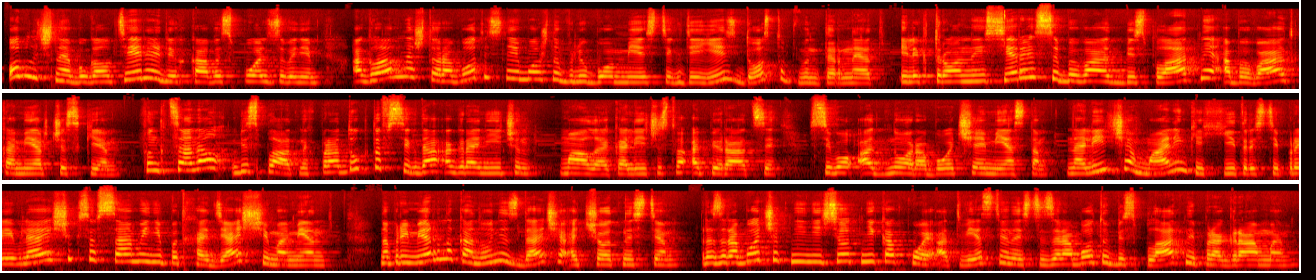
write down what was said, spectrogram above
Облачная бухгалтерия легка в использовании, а главное, что работать с ней можно в любом месте, где есть доступ в интернет. Электронные сервисы бывают бесплатные, а бывают коммерческие. Функционал бесплатных продуктов всегда ограничен. Малое количество операций, всего одно рабочее место, наличие маленьких хитростей, проявляющихся в самый неподходящий момент. Например, накануне сдачи отчетности. Разработчик не несет никакой ответственности за работу бесплатной программы.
